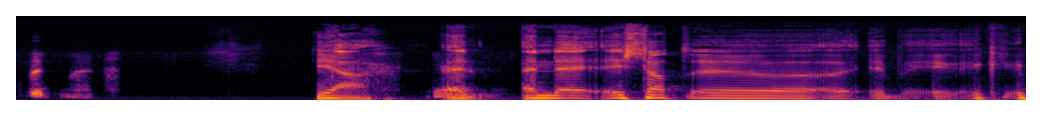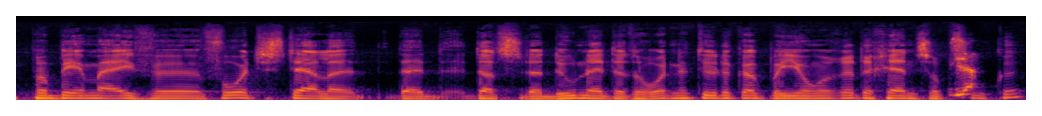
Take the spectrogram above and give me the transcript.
op dit moment. Ja, en, en eh, is dat, eh, ik, ik, probeer me even voor te stellen dat, dat ze dat doen. En dat hoort natuurlijk ook bij jongeren, de grens opzoeken.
